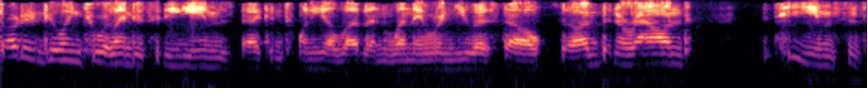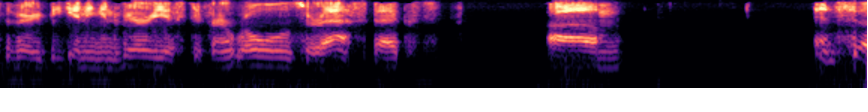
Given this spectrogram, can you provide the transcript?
started going to Orlando City games back in 2011 when they were in USL, so I've been around the team since the very beginning in various different roles or aspects. Um, and so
